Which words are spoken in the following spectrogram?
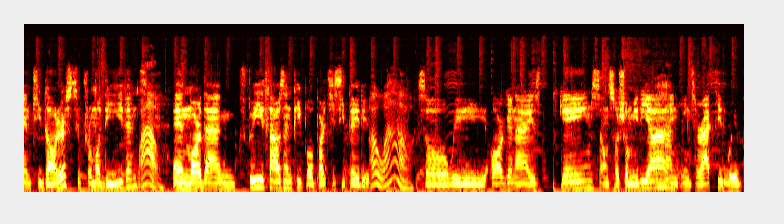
NT dollars to promote the event. Wow. And more than 3,000 people participated. Oh, wow. So we organized games on social media uh-huh. and interacted with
